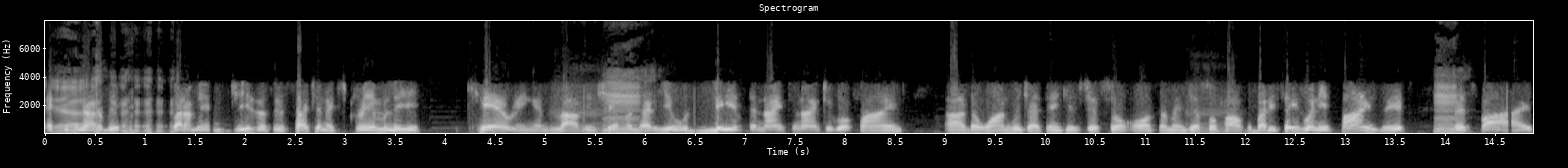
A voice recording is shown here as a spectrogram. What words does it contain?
you know what I mean? But I mean, Jesus is such an extremely caring and loving shepherd Mm. that he would leave the ninety-nine to go find uh, the one, which I think is just so awesome and just so powerful. But he says when he finds it, Mm. verse 5,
